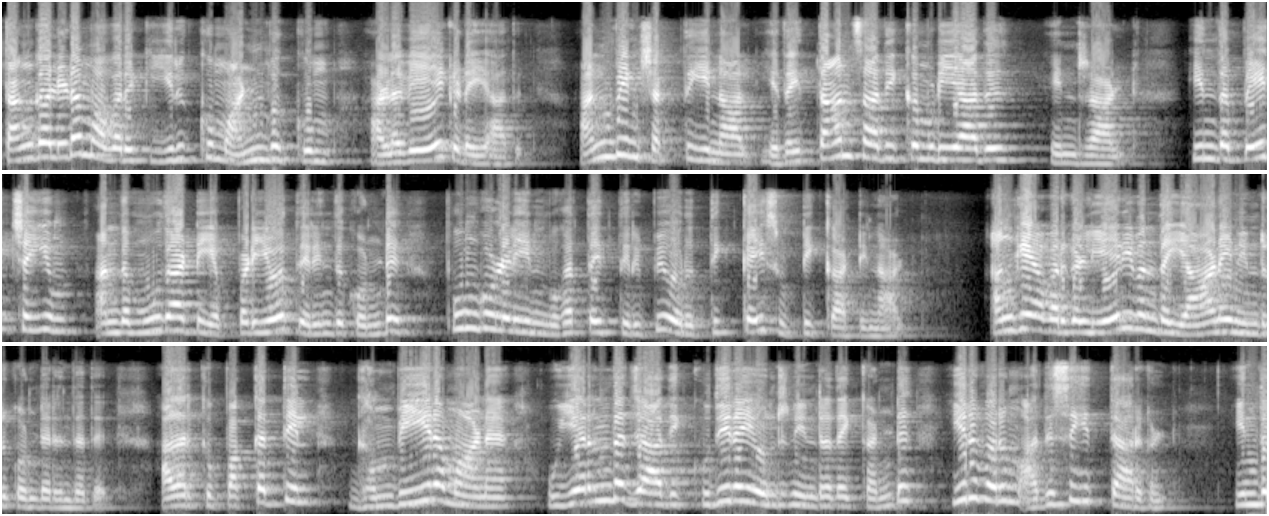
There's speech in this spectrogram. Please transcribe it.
தங்களிடம் அவருக்கு இருக்கும் அன்புக்கும் அளவே கிடையாது. அன்பின் சக்தியினால் எதைத்தான் சாதிக்க முடியாது? என்றாள். இந்த பேச்சையும் அந்த மூதாட்டி எப்படியோ தெரிந்து கொண்டு பூங்குழலியின் முகத்தை திருப்பி ஒரு திக்கை சுட்டிக்காட்டினாள். அங்கே அவர்கள் ஏறி வந்த யானை நின்று கொண்டிருந்தது. அதற்கு பக்கத்தில் கம்பீரமான உயர்ந்த ஜாதி குதிரை ஒன்று நின்றதைக் கண்டு இருவரும் அதிசயித்தார்கள். இந்த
